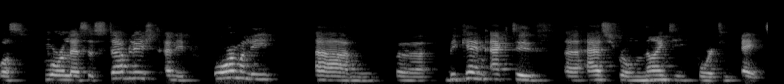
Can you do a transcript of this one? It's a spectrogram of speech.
was more or less established and it formally um, uh, became active uh, as from 1948.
